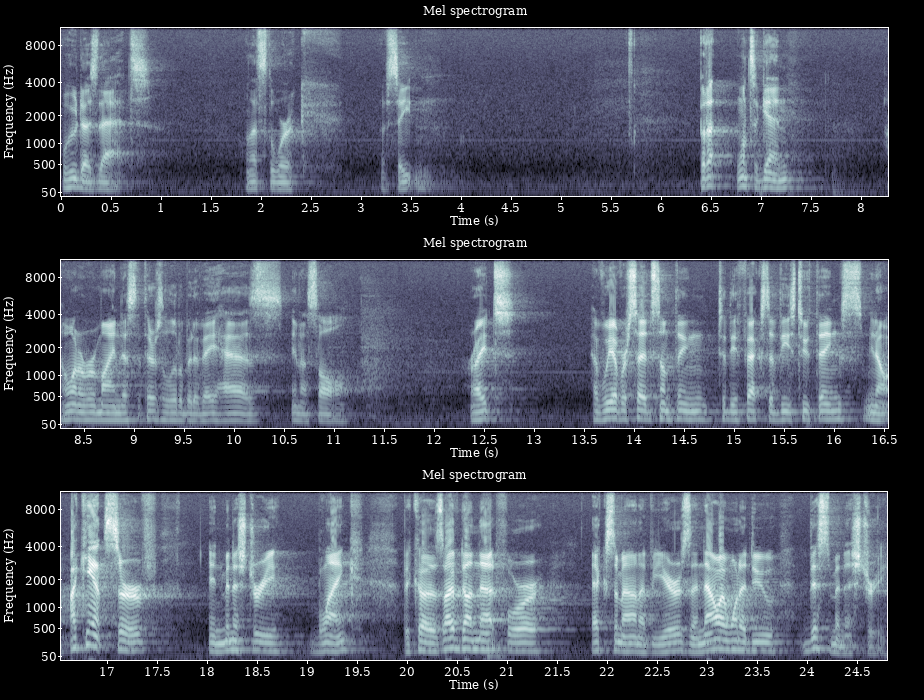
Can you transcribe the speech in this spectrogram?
Well, who does that? Well, that's the work of Satan. But uh, once again, I want to remind us that there's a little bit of Ahaz in us all, right? Have we ever said something to the effects of these two things? You know, I can't serve in ministry blank because I've done that for X amount of years and now I want to do this ministry.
